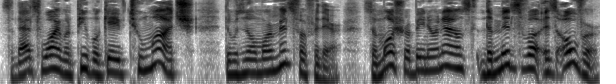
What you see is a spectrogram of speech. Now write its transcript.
So that's why when people gave too much, there was no more mitzvah for there. So Moshe Rabbeinu announced the mitzvah is over.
